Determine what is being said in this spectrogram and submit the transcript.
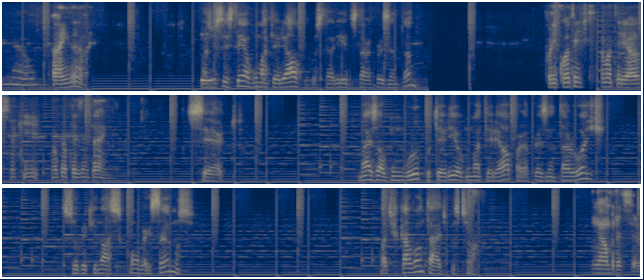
Não. Ainda não. Mas vocês têm algum material que gostaria de estar apresentando? Por enquanto a gente tem material, só que não para apresentar ainda. Certo. Mais algum grupo teria algum material para apresentar hoje? Sobre o que nós conversamos? Pode ficar à vontade, pessoal. Não, professor.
